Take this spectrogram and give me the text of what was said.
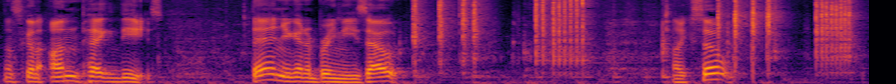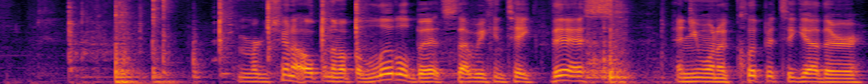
That's gonna unpeg these. Then you're gonna bring these out, like so. And we're just gonna open them up a little bit so that we can take this and you want to clip it together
